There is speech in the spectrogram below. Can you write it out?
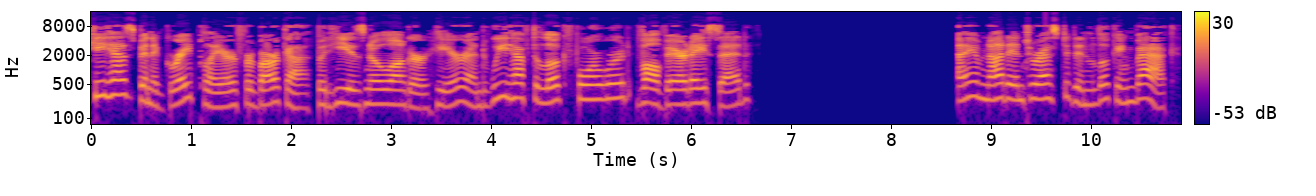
He has been a great player for Barca, but he is no longer here and we have to look forward, Valverde said. I am not interested in looking back.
